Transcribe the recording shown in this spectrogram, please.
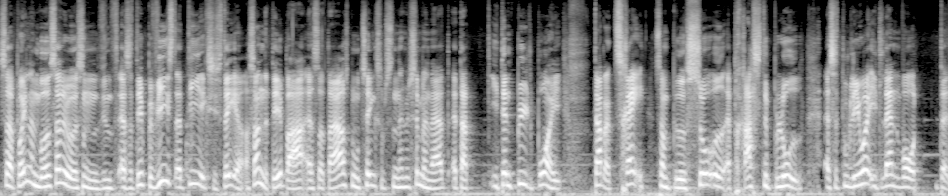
Så på en eller anden måde, så er det jo sådan, altså det er bevist, at de eksisterer, og sådan er det bare. Altså der er også nogle ting, som sådan, simpelthen er, at der i den by, du bor i, der er der træ, som er blevet sået af præsteblod. Altså du lever i et land, hvor der,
